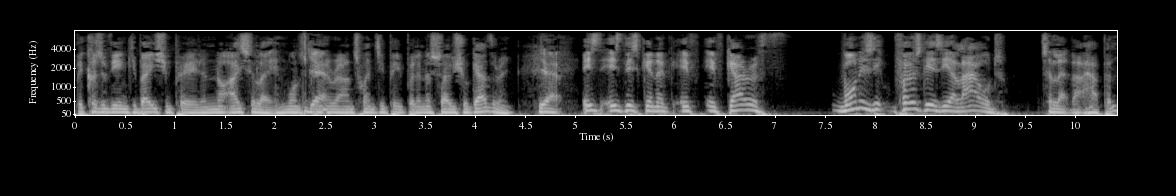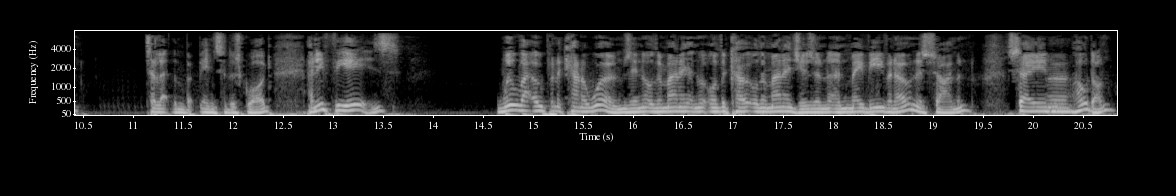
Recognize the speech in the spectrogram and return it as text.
because of the incubation period and not isolating once yeah. being around 20 people in a social gathering? Yeah. Is is this going to, if, if Gareth, one, is it, firstly, is he allowed to let that happen? To let them into the squad? And if he is, will that open a can of worms in other, man- other, co- other managers and, and maybe even owners, Simon, saying, uh, hold on,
